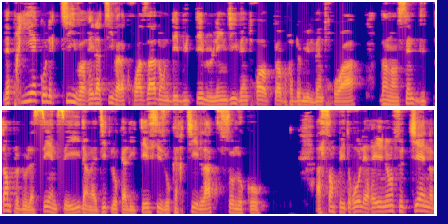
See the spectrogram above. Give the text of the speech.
les prières collectives relatives à la croisade ont débuté le lundi 23 octobre 2023 dans l'enceinte du temple de la CMCI dans la dite localité sise au quartier Lac Sonoko. À San Pedro, les réunions se tiennent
